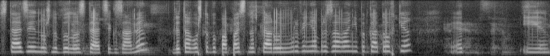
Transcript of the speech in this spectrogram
стадии нужно было сдать экзамен для того, чтобы попасть на второй уровень образования и подготовки. Э- И,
